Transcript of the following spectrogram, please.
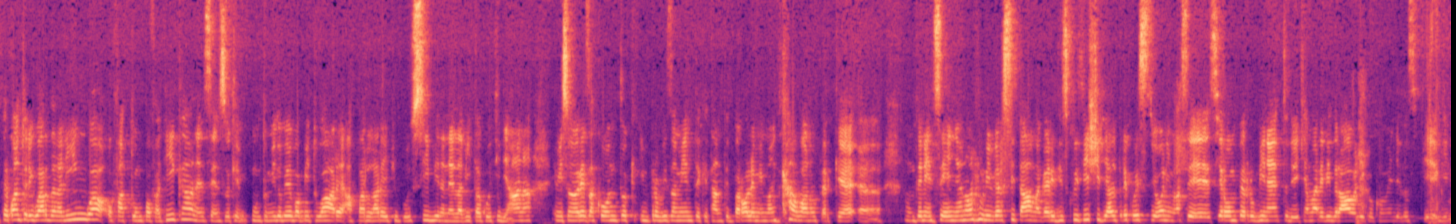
per quanto riguarda la lingua ho fatto un po' fatica, nel senso che appunto mi dovevo abituare a parlare il più possibile nella vita quotidiana e mi sono resa conto che, improvvisamente che tante parole mi mancavano perché eh, non te ne insegnano all'università, magari disquisisci di altre questioni, ma se si rompe il rubinetto devi chiamare l'idraulico, come glielo spieghi.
